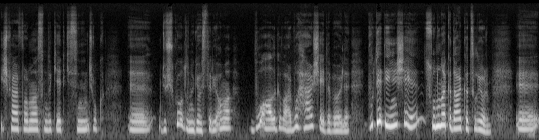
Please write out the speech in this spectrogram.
iş performansındaki etkisinin çok e, düşük olduğunu gösteriyor ama bu algı var. Bu her şeyde böyle. Bu dediğin şeye sonuna kadar katılıyorum. E,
